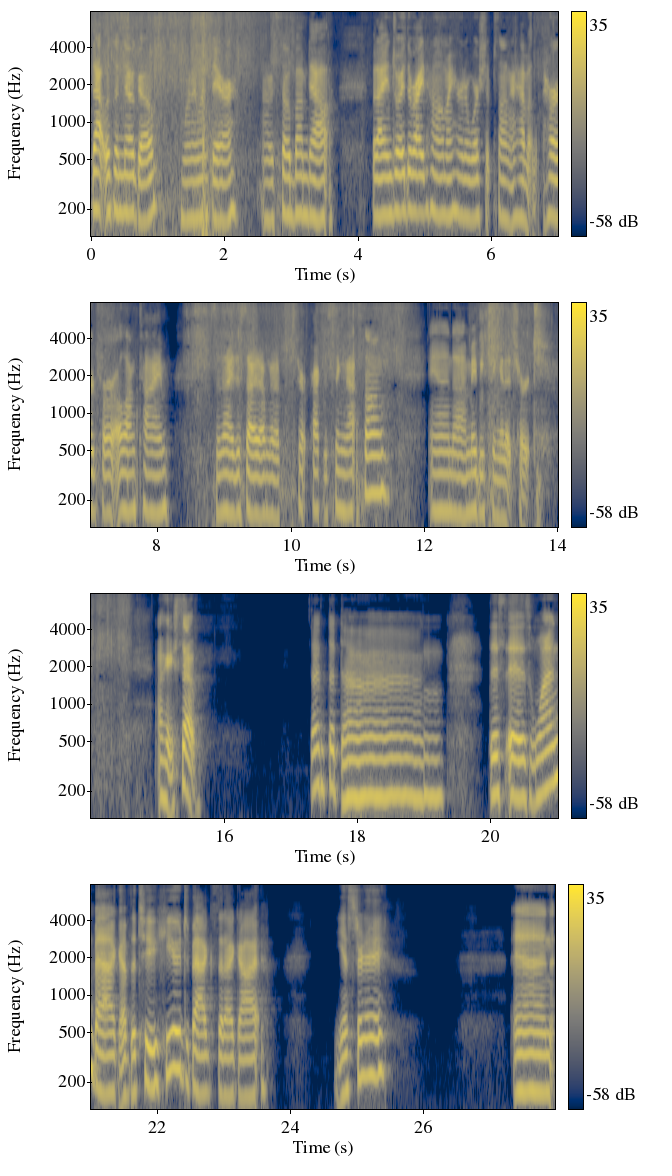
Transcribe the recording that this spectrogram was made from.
that was a no-go when I went there. I was so bummed out. But I enjoyed the ride home. I heard a worship song I haven't heard for a long time. So then I decided I'm going to start practicing that song and uh, maybe sing it at church. Okay, so. Dun, dun, dun. This is one bag of the two huge bags that I got yesterday. And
